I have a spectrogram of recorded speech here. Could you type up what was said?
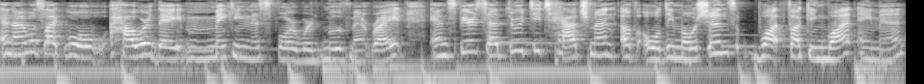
and I was like, well, how are they making this forward movement, right? And Spirit said through detachment of old emotions. What fucking what? Amen.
